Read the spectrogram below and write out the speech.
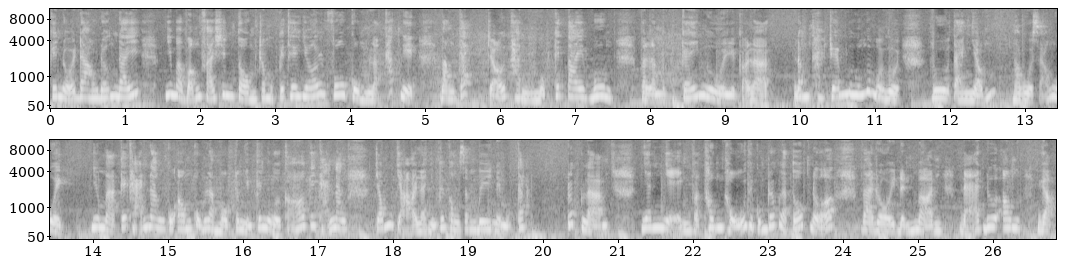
cái nỗi đau đớn đấy. Nhưng mà vẫn phải sinh tồn trong một cái thế giới vô cùng là khắc nghiệt bằng cách trở thành một cái tay buông và là một cái người gọi là đâm theo chém bướm á mọi người. Vừa tàn nhẫn mà vừa xảo quyệt. Nhưng mà cái khả năng của ông cũng là một trong những cái người có cái khả năng chống chọi là những cái con zombie này một cách rất là nhanh nhẹn và thân thủ thì cũng rất là tốt nữa. Và rồi định mệnh đã đưa ông gặp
